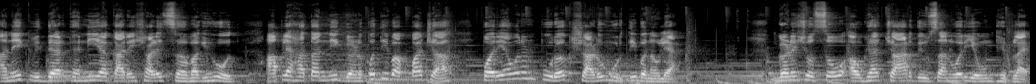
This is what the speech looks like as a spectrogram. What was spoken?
अनेक विद्यार्थ्यांनी या कार्यशाळेत सहभागी होत आपल्या हातांनी गणपती बाप्पाच्या पर्यावरणपूरक शाडू मूर्ती बनवल्या. गणेशोत्सव अवघ्या चार दिवसांवर येऊन ठेपलाय.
